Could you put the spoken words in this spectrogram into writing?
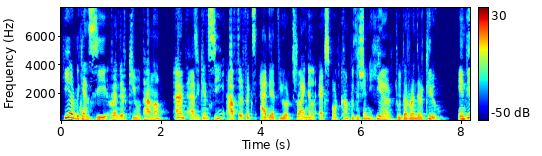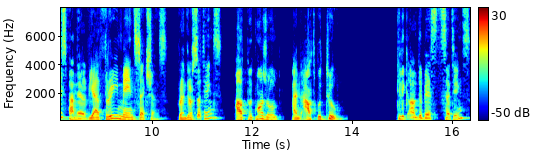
here we can see render queue panel and as you can see, After Effects added your triangle export composition here to the render queue. In this panel, we have three main sections, render settings, output module, and output to. Click on the best settings,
